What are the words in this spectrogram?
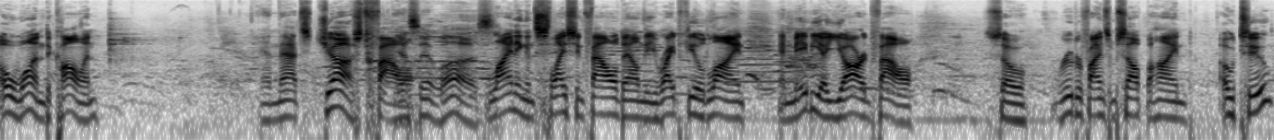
0-1 to Colin. And that's just foul. Yes, it was. Lining and slicing foul down the right field line, and maybe a yard foul. So Reuter finds himself behind 0-2.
